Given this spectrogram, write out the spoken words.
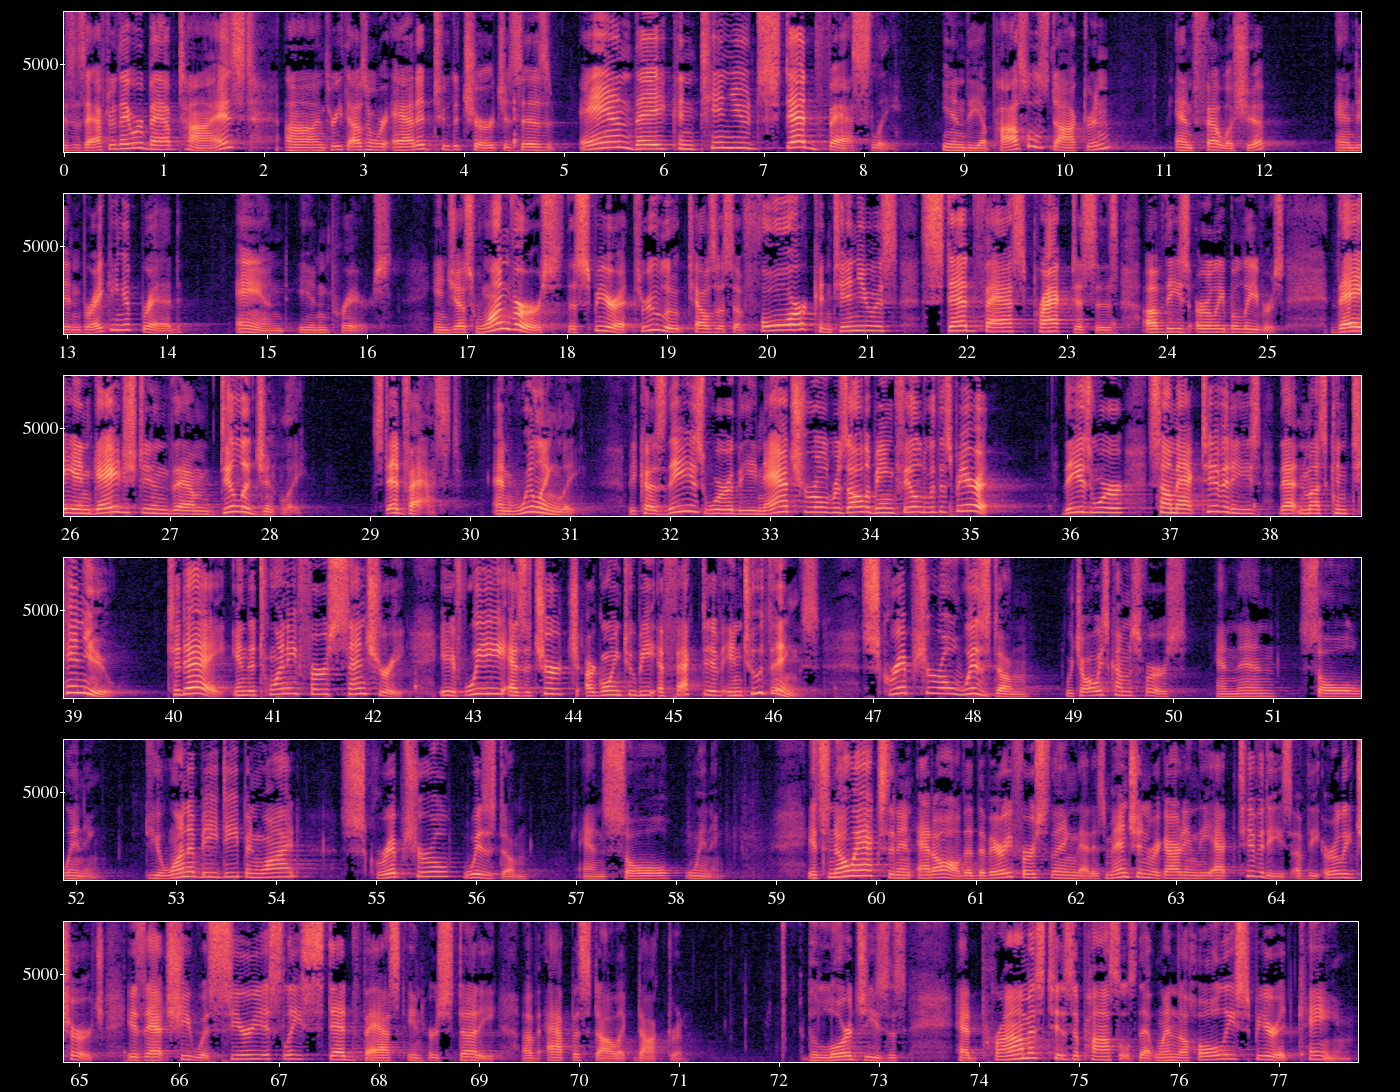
This is after they were baptized, uh, and 3,000 were added to the church. It says, And they continued steadfastly in the apostles' doctrine and fellowship, and in breaking of bread, and in prayers. In just one verse, the Spirit, through Luke, tells us of four continuous, steadfast practices of these early believers. They engaged in them diligently, steadfast, and willingly, because these were the natural result of being filled with the Spirit. These were some activities that must continue today in the 21st century if we as a church are going to be effective in two things scriptural wisdom, which always comes first, and then soul winning. Do you want to be deep and wide? scriptural wisdom, and soul winning. It's no accident at all that the very first thing that is mentioned regarding the activities of the early church is that she was seriously steadfast in her study of apostolic doctrine. The Lord Jesus had promised his apostles that when the Holy Spirit came,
